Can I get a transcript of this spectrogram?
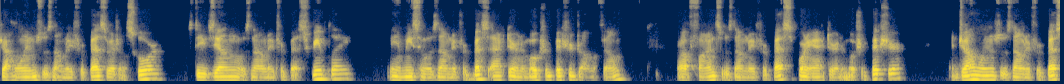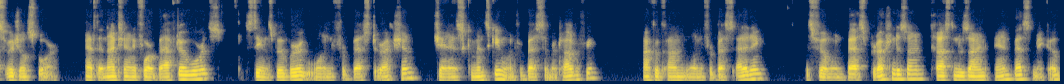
John Williams was nominated for Best Original Score. Steve Zaillian was nominated for Best Screenplay. Liam Neeson was nominated for Best Actor in a Motion Picture Drama Film. Ralph Fiennes was nominated for Best Supporting Actor in a Motion Picture, and John Williams was nominated for Best Original Score. At the 1994 BAFTA Awards, Steven Spielberg won for Best Direction, Janusz Kaminski won for Best Cinematography, Michael Kahn won for Best Editing. This film won Best Production Design, Costume Design, and Best Makeup.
